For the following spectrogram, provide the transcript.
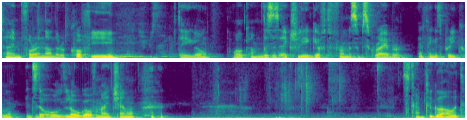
Time for another coffee. There you go. Welcome. This is actually a gift from a subscriber. I think it's pretty cool. It's the old logo of my channel. it's time to go out.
